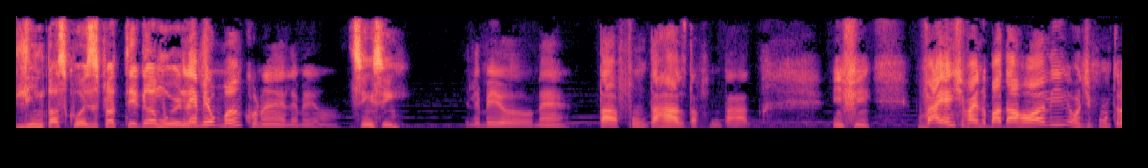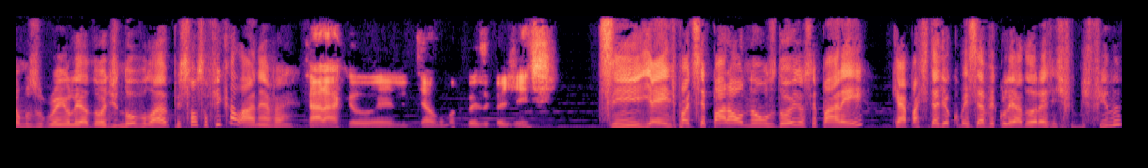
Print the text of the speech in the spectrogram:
limpa as coisas pra ter glamour, Ele né? é meio manco, né? Ele é meio. Sim, sim. Ele é meio, né? Tá fundo, tá raso, tá fundo, tá raso. Enfim. Vai, a gente vai no bar da Holly, onde encontramos o e o Leador de novo lá. O pessoal só fica lá, né, velho? Caraca, ele tem alguma coisa com a gente. Sim, e aí a gente pode separar ou não os dois, eu separei. Que a partir dali eu comecei a ver que o lenhador é gente fina.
